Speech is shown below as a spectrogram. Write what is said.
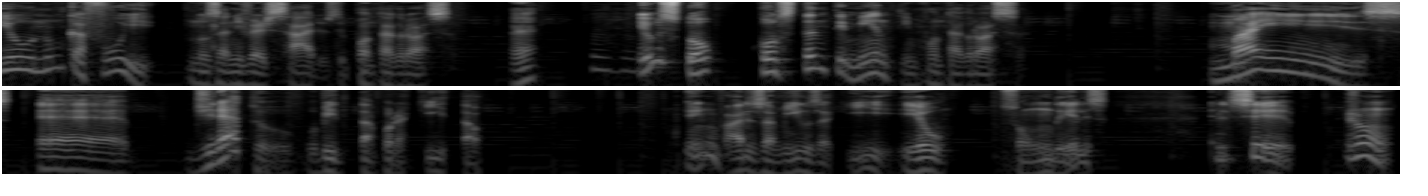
Eu nunca fui nos aniversários de Ponta Grossa. Uhum. Eu estou constantemente em Ponta Grossa. Mas, é, direto o Bito tá por aqui e tal. Tenho vários amigos aqui, eu sou um deles. Ele disse, João,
